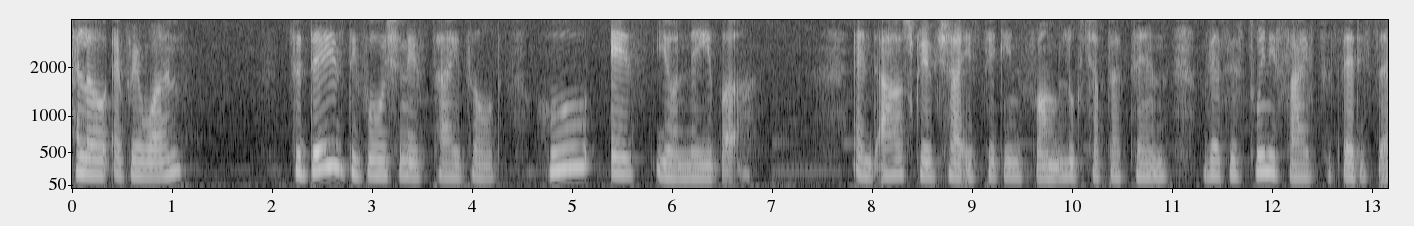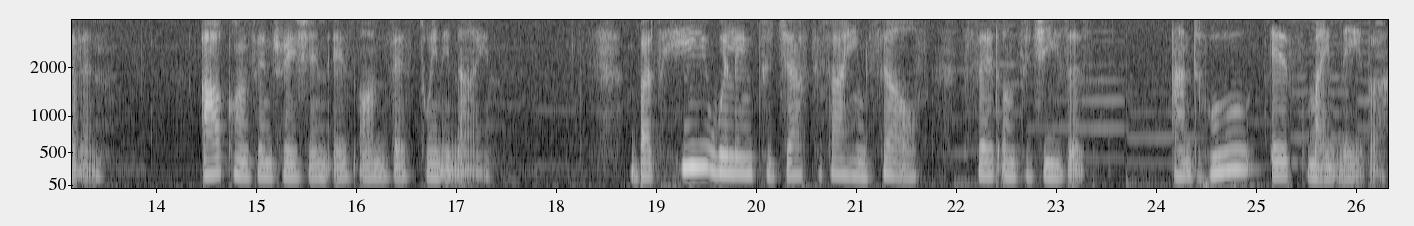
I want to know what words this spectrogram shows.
Hello, everyone. Today's devotion is titled, Who is Your Neighbor? And our scripture is taken from Luke chapter 10, verses 25 to 37. Our concentration is on verse 29. But he, willing to justify himself, said unto Jesus, And who is my neighbor?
